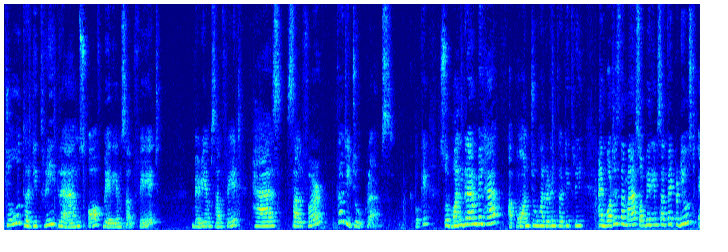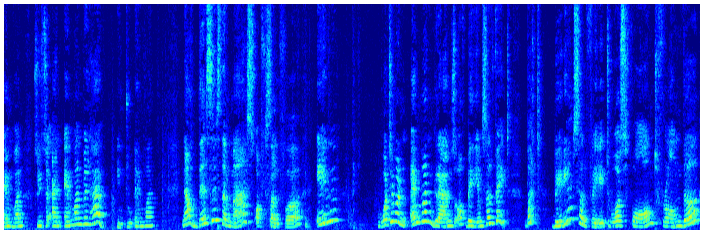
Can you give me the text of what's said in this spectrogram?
233 grams of barium sulfate, barium sulfate has sulfur 32 grams. Okay, so 1 gram will have upon 233. And what is the mass of barium sulfate produced? M1. So, you say, and M1 will have into M1. Now, this is the mass of sulfur in whatever M1 grams of barium sulfate. But barium sulfate was formed from the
